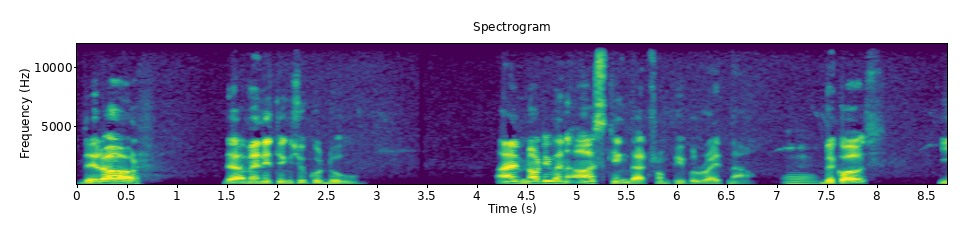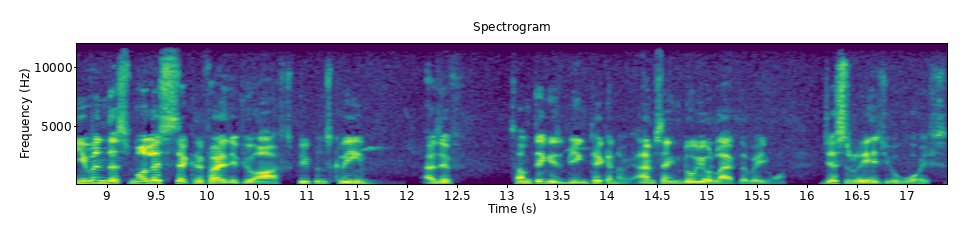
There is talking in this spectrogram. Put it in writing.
There are… there are many things you could do. I'm not even asking that from people right now. Because even the smallest sacrifice if you ask, people scream as if something is being taken away. I'm saying do your life the way you want. Just raise your voice.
